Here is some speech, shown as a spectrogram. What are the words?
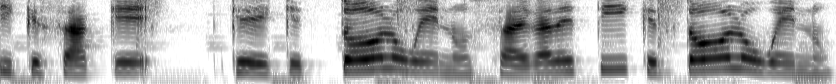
y que saque, que, que todo lo bueno salga de ti, que todo lo bueno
